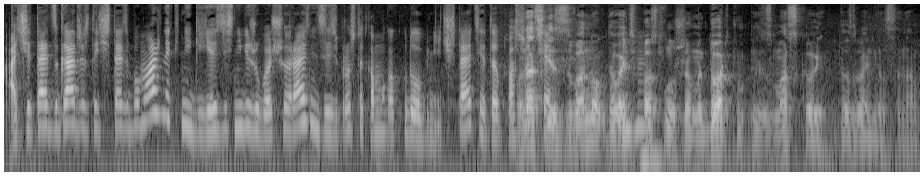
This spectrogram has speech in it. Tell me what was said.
А читать с гаджета и читать с бумажной книги, я здесь не вижу большой разницы, здесь просто кому как удобнее читать, это, по У сути... нас есть звонок, давайте Мгм. послушаем. Эдуард из Москвы дозвонился нам.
